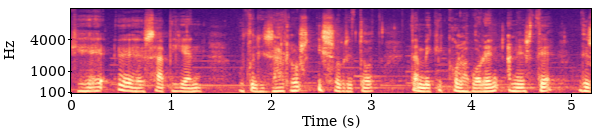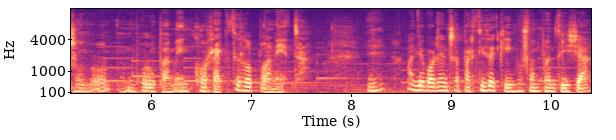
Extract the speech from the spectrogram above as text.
que eh, sàpiguen utilitzar-los i sobretot també que col·laboren en aquest desenvolupament correcte del planeta. Eh? Llavors, a partir d'aquí, ens vam plantejar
